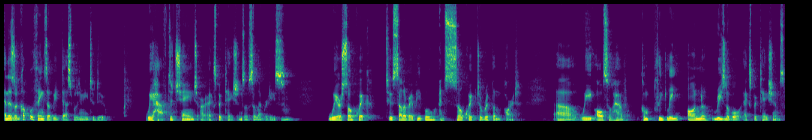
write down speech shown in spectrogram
And there's a couple of things that we desperately need to do. We have to change our expectations of celebrities. Mm. We are so quick to celebrate people and so quick to rip them apart. Uh, we also have completely unreasonable expectations.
